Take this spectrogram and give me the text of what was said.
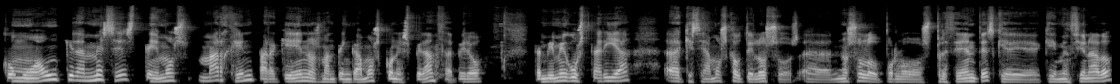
Como aún quedan meses, tenemos margen para que nos mantengamos con esperanza, pero también me gustaría uh, que seamos cautelosos, uh, no solo por los precedentes que, he mencionado,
